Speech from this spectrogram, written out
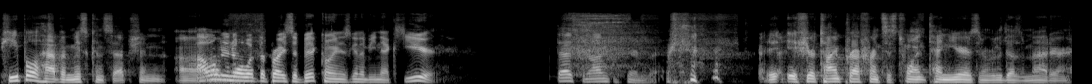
People have a misconception. Of, I want to know what the price of Bitcoin is going to be next year. That's what I'm concerned about. if your time preference is 20, 10 years, and it really doesn't matter.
